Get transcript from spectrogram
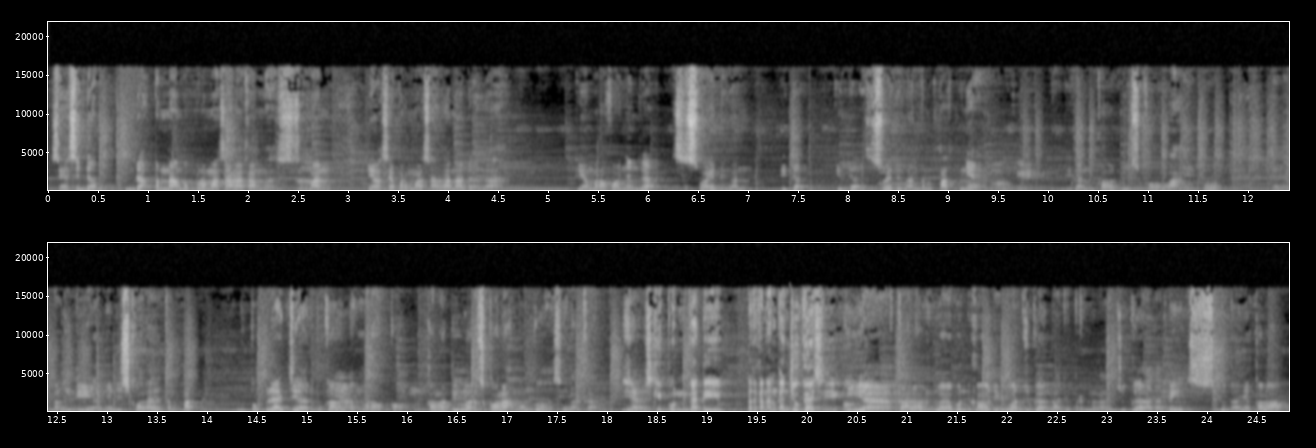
Saya sih tidak pernah mempermasalahkan mas. Cuman yang saya permasalahkan adalah dia merokoknya nggak sesuai dengan tidak tidak sesuai dengan tempatnya Oke. jadi kan kalau di sekolah itu yang memang idealnya di sekolah itu tempat untuk belajar bukan Iya. untuk merokok kalau di luar sekolah monggo silakan Ya meskipun nggak diperkenankan juga sih. kalau- Iya, kalau walaupun kalau di luar juga nggak diperkenalkan juga, tapi sebenarnya kalau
